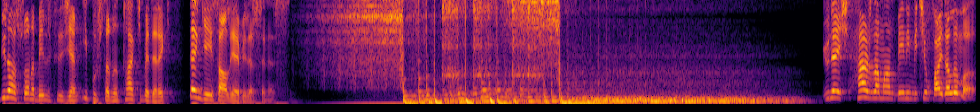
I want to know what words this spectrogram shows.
biraz sonra belirteceğim ipuçlarını takip ederek dengeyi sağlayabilirsiniz. Her zaman benim için faydalı mı?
